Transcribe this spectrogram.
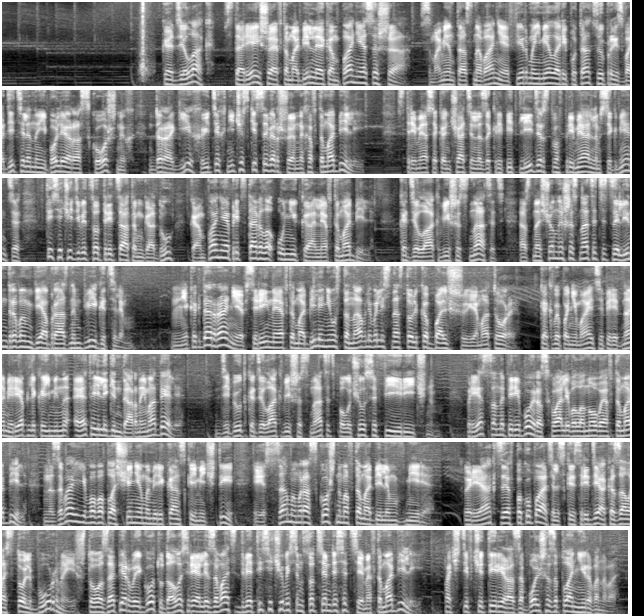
Cadillac – старейшая автомобильная компания США. С момента основания фирма имела репутацию производителя наиболее роскошных, дорогих и технически совершенных автомобилей. Стремясь окончательно закрепить лидерство в премиальном сегменте, в 1930 году компания представила уникальный автомобиль – Cadillac V16, оснащенный 16-цилиндровым V-образным двигателем. Никогда ранее в серийные автомобили не устанавливались настолько большие моторы. Как вы понимаете, перед нами реплика именно этой легендарной модели. Дебют Cadillac V16 получился фееричным – Пресса наперебой расхваливала новый автомобиль, называя его воплощением американской мечты и самым роскошным автомобилем в мире. Реакция в покупательской среде оказалась столь бурной, что за первый год удалось реализовать 2877 автомобилей, почти в 4 раза больше запланированного.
